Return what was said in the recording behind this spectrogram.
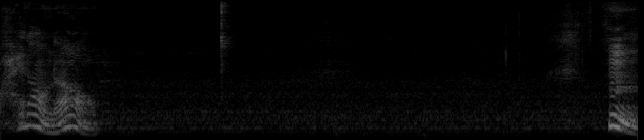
I don't know. Hmm.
